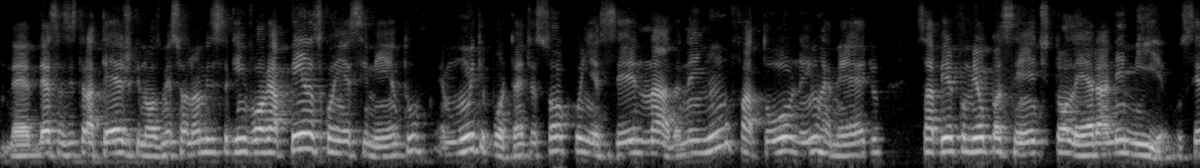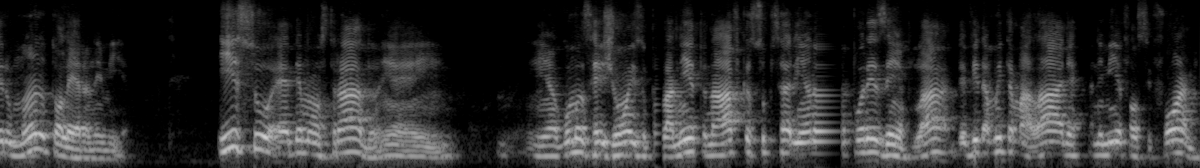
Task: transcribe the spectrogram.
né, dessas estratégias que nós mencionamos, isso aqui envolve apenas conhecimento, é muito importante, é só conhecer nada, nenhum fator, nenhum remédio, saber que o meu paciente tolera anemia, o ser humano tolera anemia. Isso é demonstrado em, em algumas regiões do planeta, na África subsaariana, por exemplo, lá, devido a muita malária, anemia falciforme,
